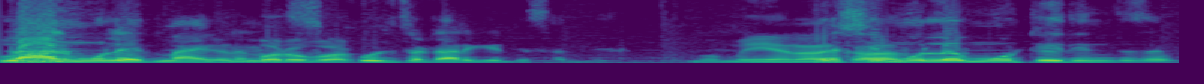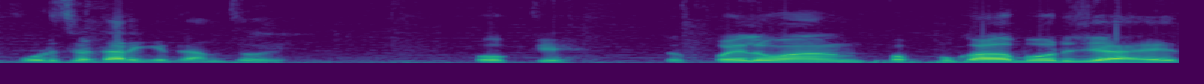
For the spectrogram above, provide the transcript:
लहान मुलं आहेत माझ्याकडे. बरोबर. स्कूलचं टार्गेट आहे सध्या. मग येणाऱ्या जशी काळात मुलं मोठी होतील तसं पुढचं टार्गेट आमचं होईल. ओके. तर पैलवान पप्पू काळभोर जे आहेत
